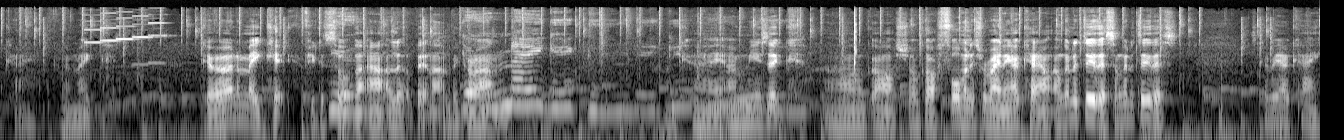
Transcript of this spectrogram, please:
Okay, gonna make. Gonna make it. If you could sort that out a little bit, that'd be grand. make it, make. Okay, and music. Oh gosh, oh gosh, four minutes remaining. Okay, I'm, I'm gonna do this. I'm gonna do this. It's gonna be okay. Okay,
